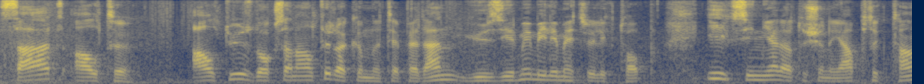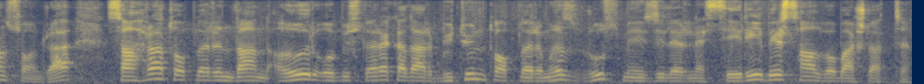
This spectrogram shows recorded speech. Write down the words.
Saat 6. 696 rakımlı tepeden 120 milimetrelik top ilk sinyal atışını yaptıktan sonra sahra toplarından ağır obüslere kadar bütün toplarımız Rus mevzilerine seri bir salvo başlattı.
